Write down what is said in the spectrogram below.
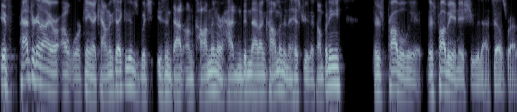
if Patrick and I are outworking account executives, which isn't that uncommon or hadn't been that uncommon in the history of the company, there's probably there's probably an issue with that sales rep.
